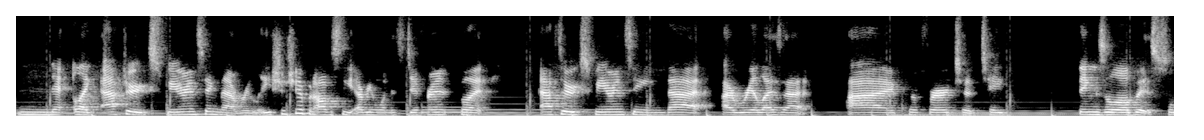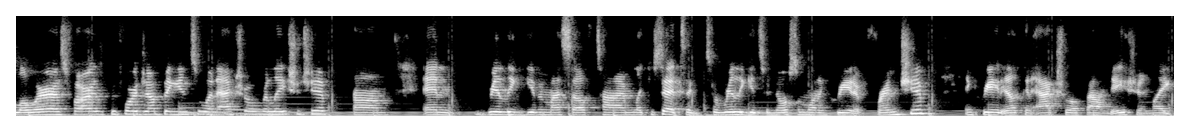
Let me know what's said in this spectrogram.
ne- like after experiencing that relationship, and obviously everyone is different, but after experiencing that, I realized that I prefer to take things a little bit slower as far as before jumping into an actual relationship um, and really giving myself time like you said to, to really get to know someone and create a friendship and create like an actual foundation like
